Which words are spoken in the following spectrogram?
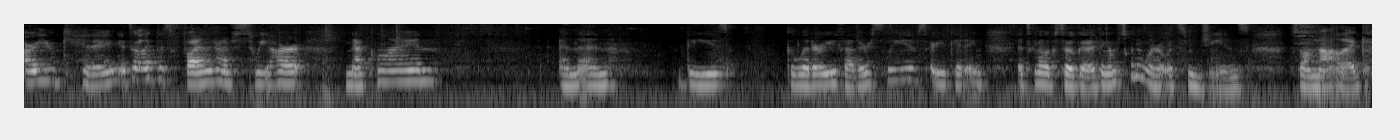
Are you kidding? It's got like this fun kind of sweetheart neckline. And then these glittery feather sleeves. Are you kidding? It's gonna look so good. I think I'm just gonna wear it with some jeans so I'm not like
